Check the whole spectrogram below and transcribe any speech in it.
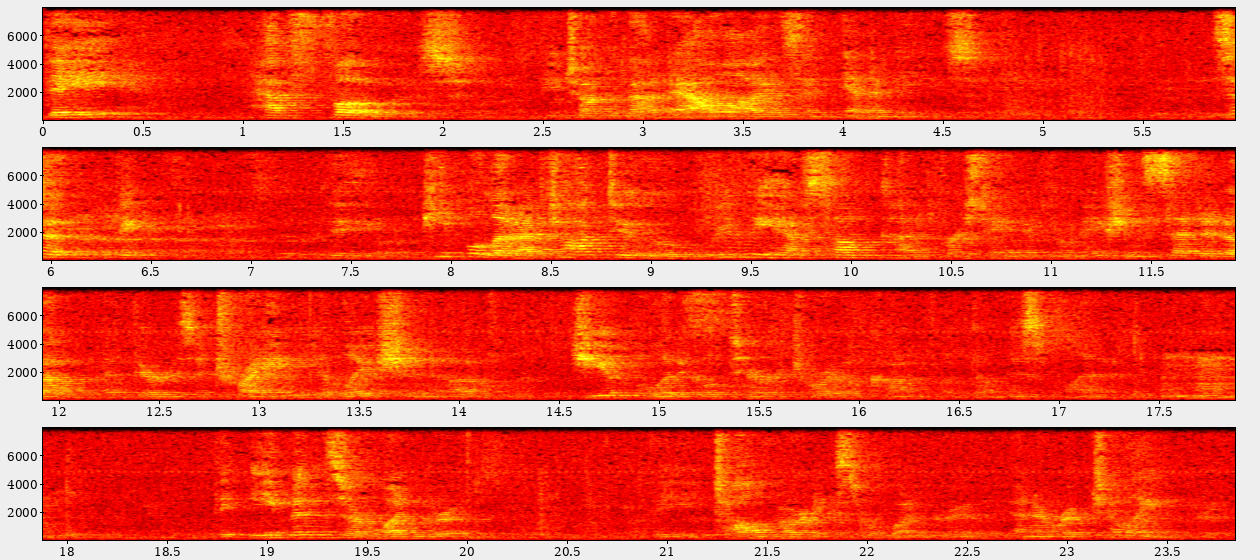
they have foes. If you talk about allies and enemies. So the, the people that I've talked to who really have some kind of first-hand information set it up that there is a triangulation of geopolitical territorial conflict on this planet. Mhm. The Ebens are one group, the tall Nordics are one group, and a reptilian group.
